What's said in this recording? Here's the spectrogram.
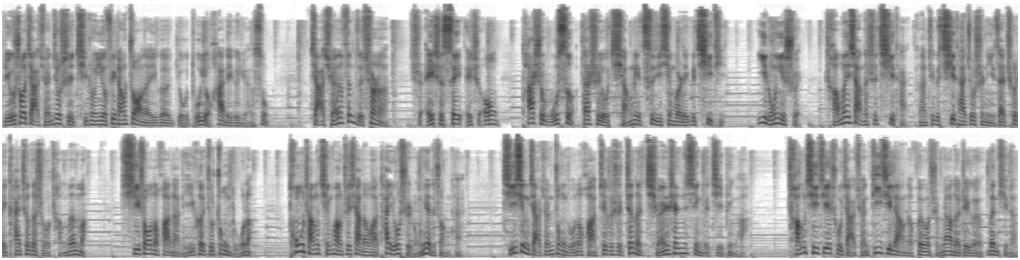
比如说甲醛就是其中一个非常重要的一个有毒有害的一个元素，甲醛分子式呢是 HCHO，它是无色但是有强烈刺激性味的一个气体，易溶易水，常温下呢是气态啊，这个气态就是你在车里开车的时候常温嘛，吸收的话呢你一刻就中毒了。通常情况之下的话，它有水溶液的状态。急性甲醛中毒的话，这个是真的全身性的疾病啊。长期接触甲醛低剂量的会有什么样的这个问题呢？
